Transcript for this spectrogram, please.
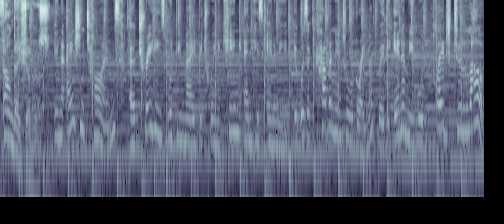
Foundations. In ancient times, uh, treaties would be made between a king and his enemy. It was a covenantal agreement where the enemy would pledge to love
